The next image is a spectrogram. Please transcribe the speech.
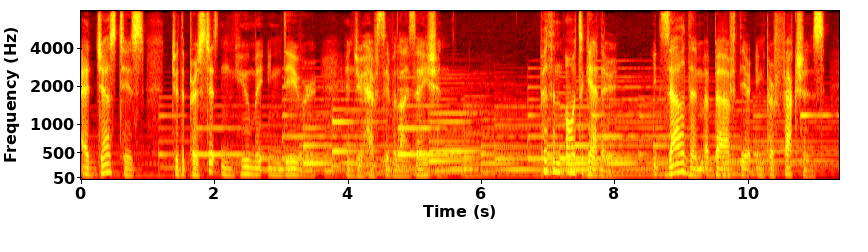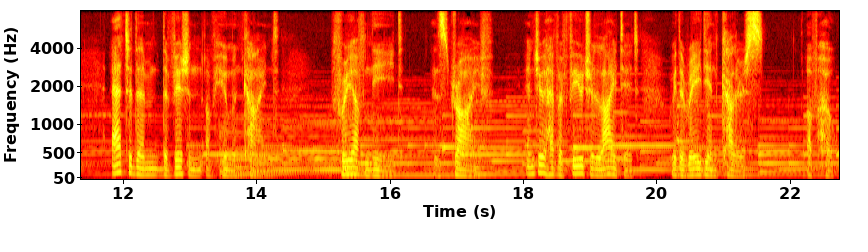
Add justice to the persistent human endeavor, and you have civilization. Put them all together, exalt them above their imperfections, add to them the vision of humankind, free of need and strife, and you have a future lighted with the radiant colors of hope.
